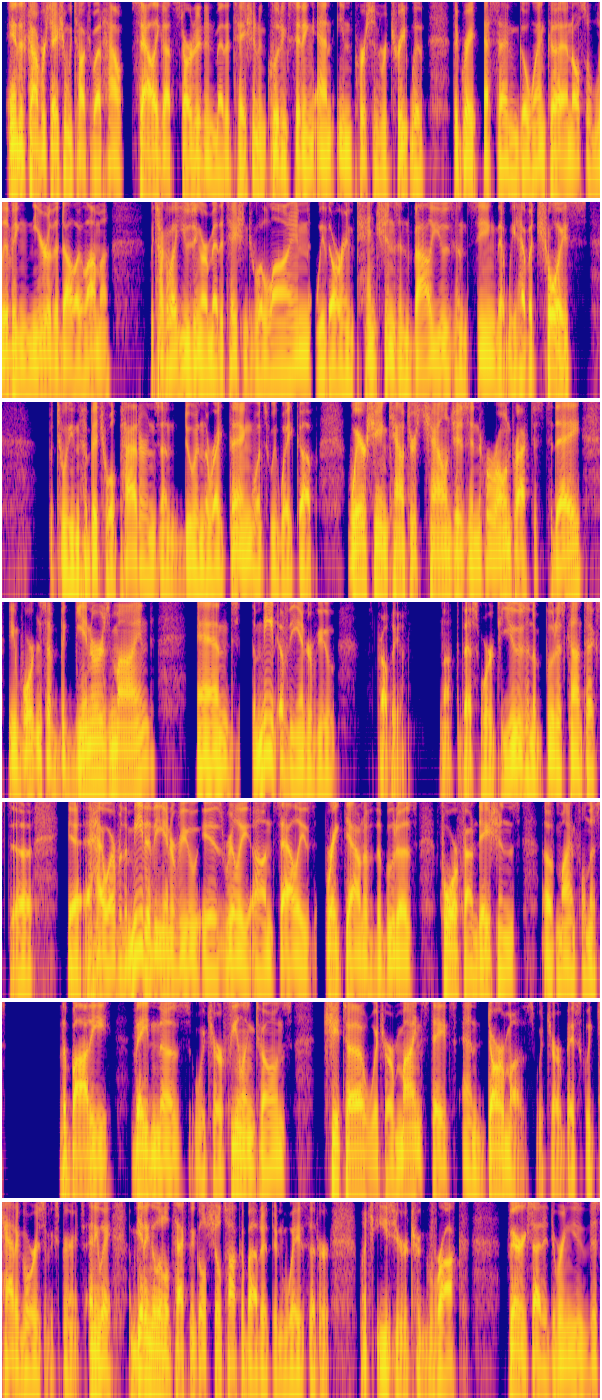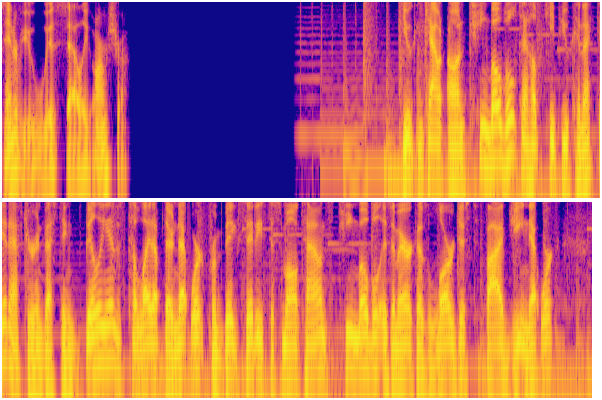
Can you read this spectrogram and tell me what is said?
In this conversation, we talked about how Sally got started in meditation, including sitting an in person retreat with the great S.N. Goenka and also living near the Dalai Lama. We talk about using our meditation to align with our intentions and values and seeing that we have a choice between habitual patterns and doing the right thing once we wake up, where she encounters challenges in her own practice today, the importance of beginner's mind, and the meat of the interview is probably not the best word to use in a Buddhist context. Uh, yeah, however, the meat of the interview is really on Sally's breakdown of the Buddha's four foundations of mindfulness the body, Vedanas, which are feeling tones, Chitta, which are mind states, and Dharmas, which are basically categories of experience. Anyway, I'm getting a little technical. She'll talk about it in ways that are much easier to grok. Very excited to bring you this interview with Sally Armstrong. You can count on T Mobile to help keep you connected after investing billions to light up their network from big cities to small towns. T Mobile is America's largest 5G network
